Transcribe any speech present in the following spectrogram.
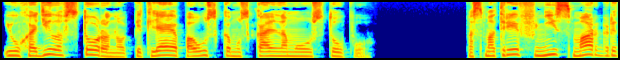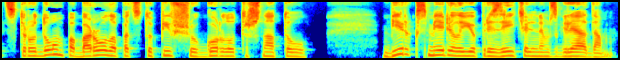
и уходила в сторону, петляя по узкому скальному уступу. Посмотрев вниз, Маргарет с трудом поборола подступившую к горлу тошноту. Бирк смерил ее презрительным взглядом.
